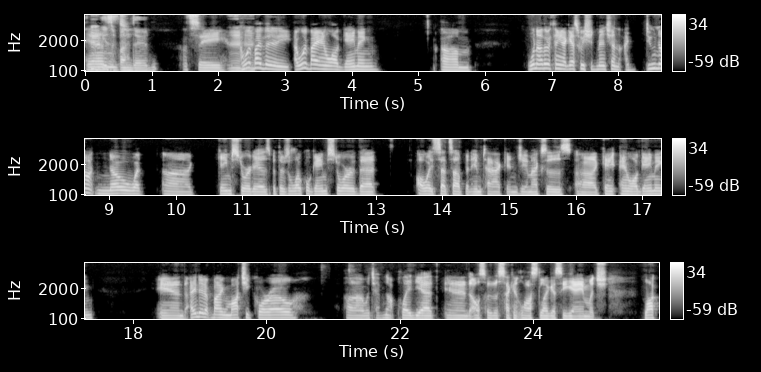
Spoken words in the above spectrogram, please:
and He's a fun dude. let's see. I Mhm. went by the I went by analog gaming. Um, one other thing I guess we should mention. I do not know what uh, game store it is, but there's a local game store that always sets up an MTAC and GMX's uh, analog gaming. And I ended up buying Machi Koro, uh, which I've not played yet, and also the second Lost Legacy game, which Lo-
